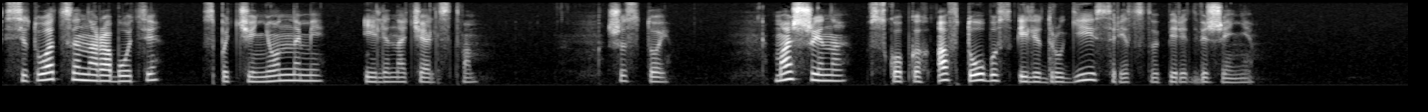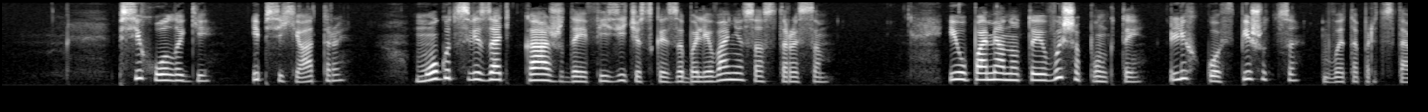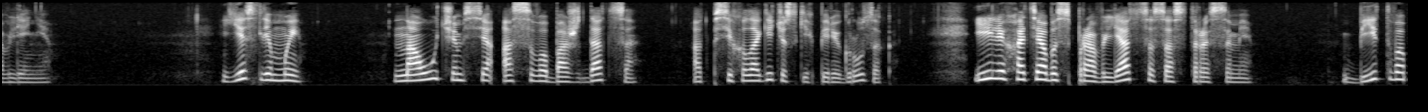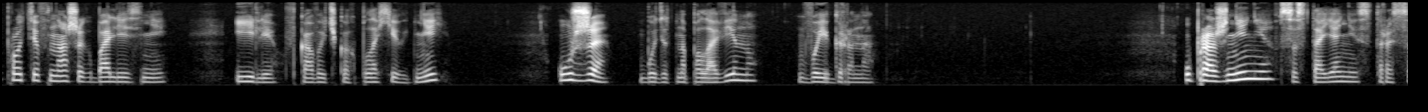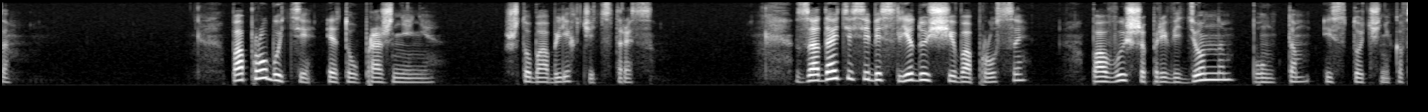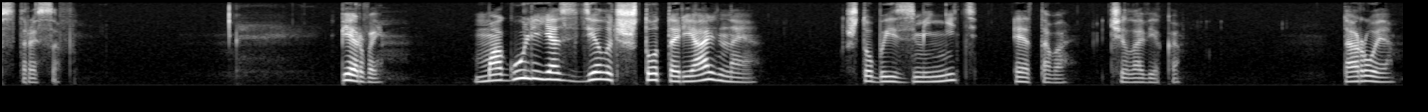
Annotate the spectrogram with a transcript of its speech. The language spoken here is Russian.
Ситуация на работе с подчиненными или начальством. Шестой. Машина, в скобках автобус или другие средства передвижения. Психологи и психиатры могут связать каждое физическое заболевание со стрессом. И упомянутые выше пункты легко впишутся в это представление. Если мы научимся освобождаться от психологических перегрузок или хотя бы справляться со стрессами, битва против наших болезней или, в кавычках, плохих дней уже будет наполовину выиграна. Упражнение в состоянии стресса. Попробуйте это упражнение, чтобы облегчить стресс. Задайте себе следующие вопросы по выше приведенным пунктам источников стрессов. Первый. Могу ли я сделать что-то реальное, чтобы изменить этого человека? Второе.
